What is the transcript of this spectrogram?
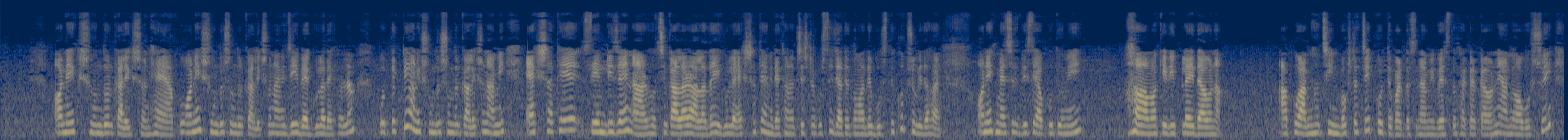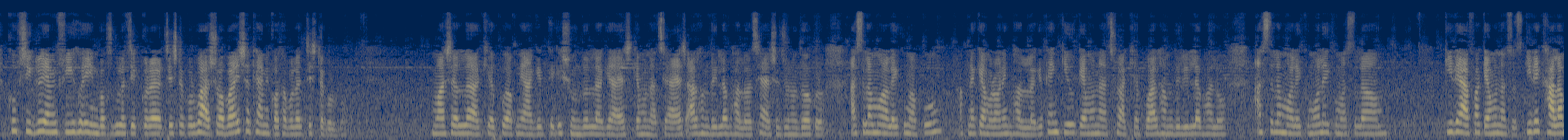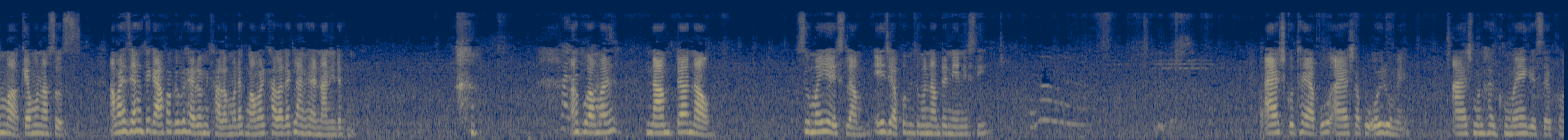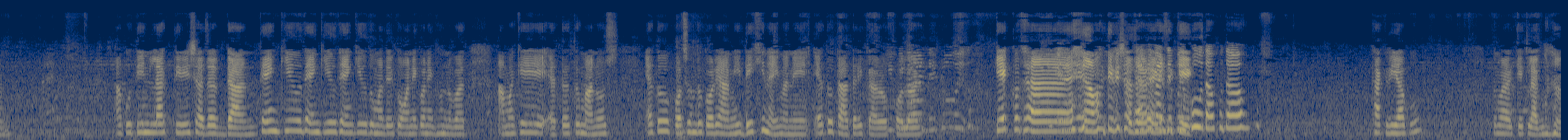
অনেক সুন্দর কালেকশন হ্যাঁ আপু অনেক সুন্দর সুন্দর কালেকশন আমি যেই ব্যাগগুলো দেখালাম প্রত্যেকটাই অনেক সুন্দর সুন্দর কালেকশন আমি একসাথে সেম ডিজাইন আর হচ্ছে কালার আলাদা এগুলো একসাথে আমি দেখানোর চেষ্টা করছি যাতে তোমাদের বুঝতে খুব সুবিধা হয়। অনেক মেসেজ দিছি আপু তুমি হ্যাঁ, আমাকে রিপ্লাই দাও না। আপু আমি হচ্ছে ইনবক্সটা চেক করতে পারতেছি না আমি ব্যস্ত থাকার কারণে। আমি অবশ্যই খুব শীঘ্রই আমি ফ্রি হয়ে ইনবক্সগুলো চেক করার চেষ্টা করব। আর সবার সাথে আমি কথা বলার চেষ্টা করব। মাশাল্লাহ আখি আপু আপনি আগের থেকে সুন্দর লাগে। আয়াস কেমন আছে? আয়াস আলহামদুলিল্লাহ ভালো আছে। আয়াসের জন্য দোয়া করো। আসসালামু আলাইকুম আপু আপনাকে আমার অনেক ভালো লাগে। থ্যাংক ইউ কেমন আছো আখি আপু? আলহামদুলিল্লাহ ভালো। আসসালামু আলাইকুম ওয়ালাইকুম আসসালাম। কিরে আফা কেমন আছোস? কিরে খালাম্মা কেমন আছোস? আমার যেখান থেকে আফা করবে হ্যাঁ আমি খালাম্মা। ডাকবো আমার খালা দেখলে আমি নানি ডাকবো আপু আমার নামটা নাও। সুমাইয়া ইসলাম। এই যে আপু আমি তোমার নামটা নিয়ে নিছি। আয়াস কোথায় আপু? আয়াস আপু ওই রুমে আয়াস মনে হয় ঘুমায় গেছে এখন। আপু তিন লাখ তিরিশ হাজার done thank you thank you thank you তোমাদেরকে অনেক অনেক ধন্যবাদ। আমাকে এত এত মানুষ এত পছন্দ করে আমি দেখি নাই। মানে এত তাড়াতাড়ি কারও ফলোয়ার কেক কোথায়? আমার তিরিশ হাজার হয়ে গেছে কেক ফুটাও ফুটাও থাক রিয়া আপু? তোমার আর কেক লাগবে না।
